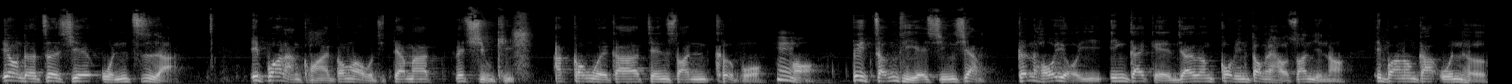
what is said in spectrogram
用的这些文字啊，一般人看来讲哦，有一点啊咧生气，啊，讲话加尖酸刻薄，嗯。哦，对整体的形象跟侯友谊应该给人家一种国民党的好酸人哦，一般拢加温和，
